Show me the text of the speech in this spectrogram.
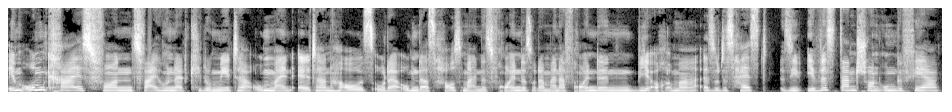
im Umkreis von 200 Kilometer um mein Elternhaus oder um das Haus meines Freundes oder meiner Freundin, wie auch immer. Also das heißt, Sie, ihr wisst dann schon ungefähr,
